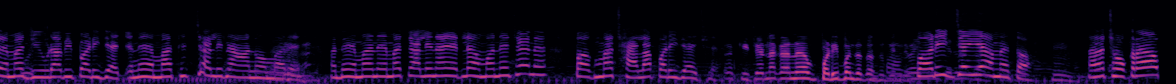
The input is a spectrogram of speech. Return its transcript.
તેમાં જીવડા બી પડી જાય છે. અને એમાંથી જ ચાલીને આવવાનું અમારે. અને એમાં ને એમાં ચાલીને આવીએ એટલે અમને છે ને પગમાં છાલા પડી જાય છે. કીચડના કારણે પડી પણ જતા પડી જ જઈએ અમે તો. અને છોકરાઓ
